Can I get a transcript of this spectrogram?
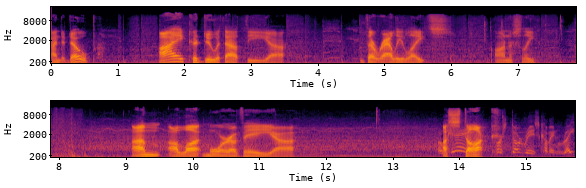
Kind of dope. I could do without the uh, the rally lights, honestly. I'm a lot more of a uh, a stock. First race coming right.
